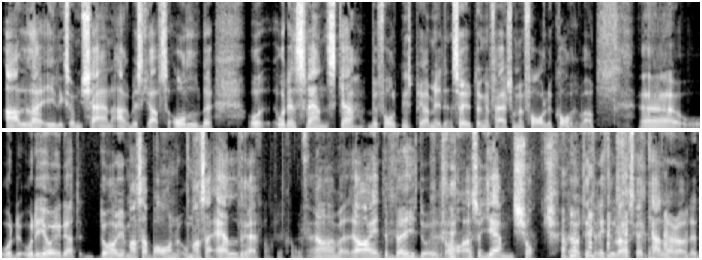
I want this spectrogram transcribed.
alla i liksom kärnarbetskraftsålder. Och, och den svenska befolkningspyramiden ser ut ungefär som en falukorv. Uh, och, och det gör ju det att du har ju massa barn och massa äldre. Ja, ja, inte böjd då, ja, alltså jämntjock. Jag vet inte riktigt vad jag ska kalla det. Då.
